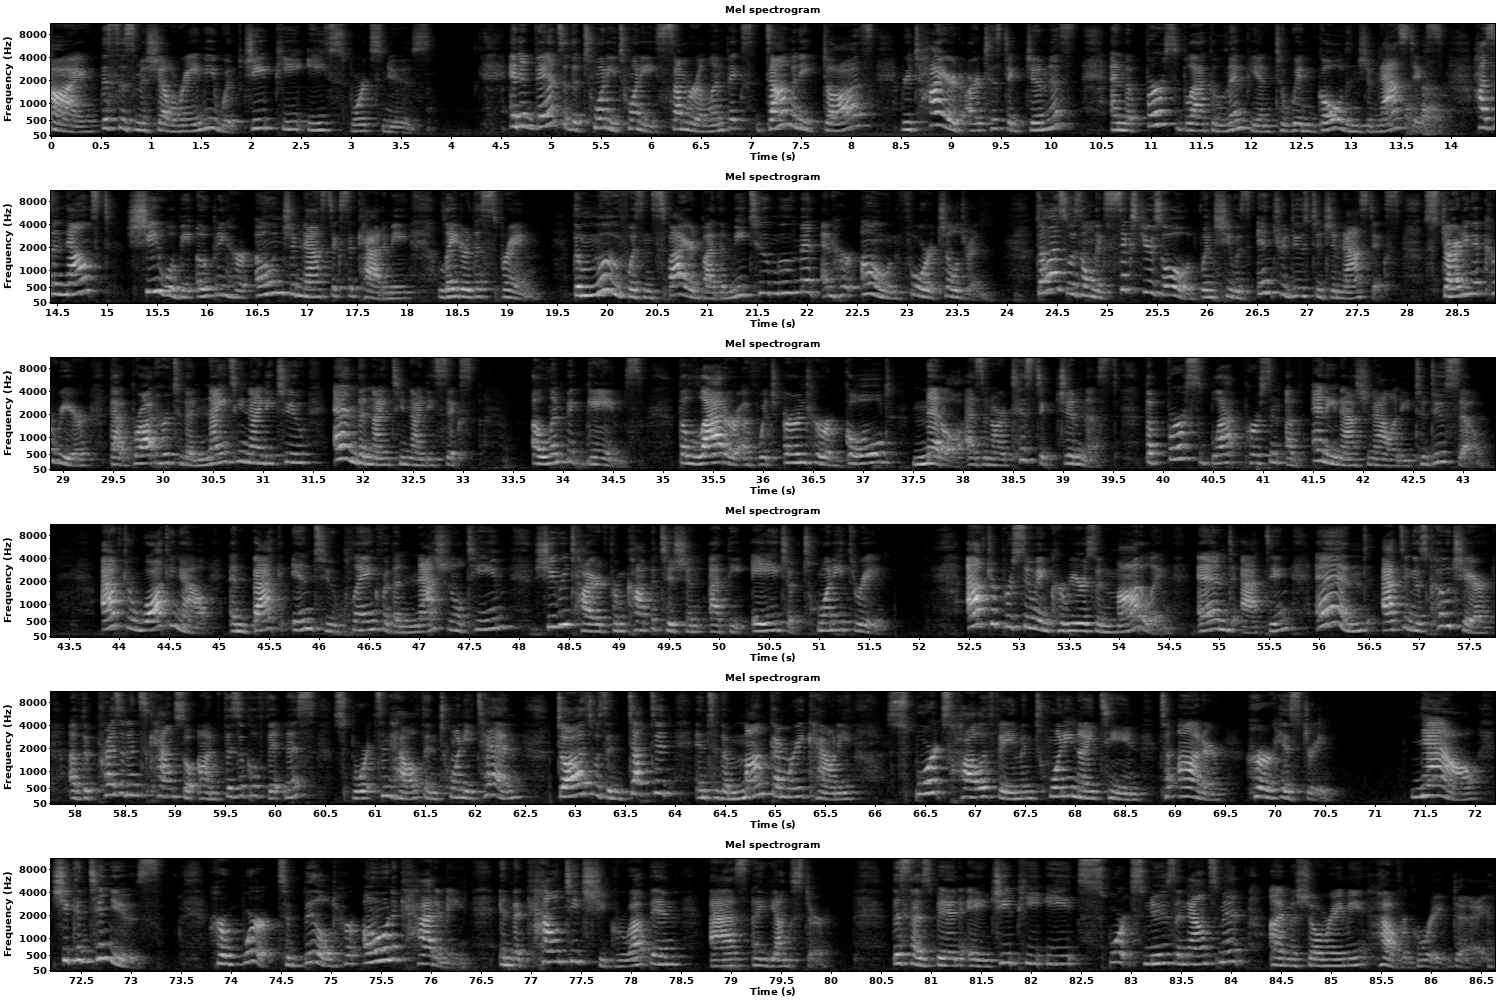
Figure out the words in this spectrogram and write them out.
Hi, this is Michelle Ramey with GPE Sports News. In advance of the 2020 Summer Olympics, Dominique Dawes, retired artistic gymnast and the first black Olympian to win gold in gymnastics, has announced she will be opening her own gymnastics academy later this spring. The move was inspired by the Me Too movement and her own four children. Dawes was only six years old when she was introduced to gymnastics, starting a career that brought her to the 1992 and the 1996 Olympic Games, the latter of which earned her a gold medal as an artistic gymnast, the first black person of any nationality to do so. After walking out and back into playing for the national team, she retired from competition at the age of 23. After pursuing careers in modeling and acting, and acting as co-chair of the President's Council on Physical Fitness, Sports and Health in 2010, Dawes was inducted into the Montgomery County Sports Hall of Fame in 2019 to honor her history. Now, she continues her work to build her own academy in the county she grew up in as a youngster. This has been a GPE Sports News announcement. I'm Michelle Ramey. Have a great day.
